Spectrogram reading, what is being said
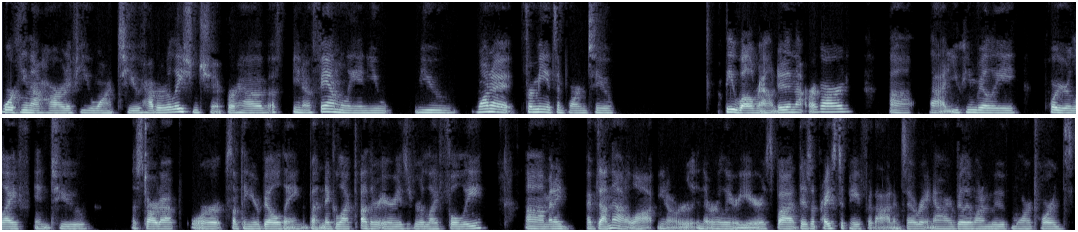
working that hard if you want to have a relationship or have a you know family and you you want to for me it's important to be well rounded in that regard uh, that you can really pour your life into a startup or something you're building but neglect other areas of your life fully um, and I, I've done that a lot, you know, in the earlier years, but there's a price to pay for that. And so right now I really want to move more towards,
